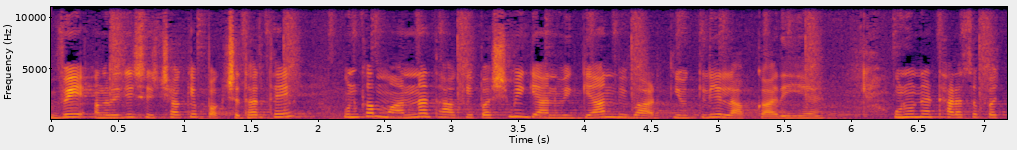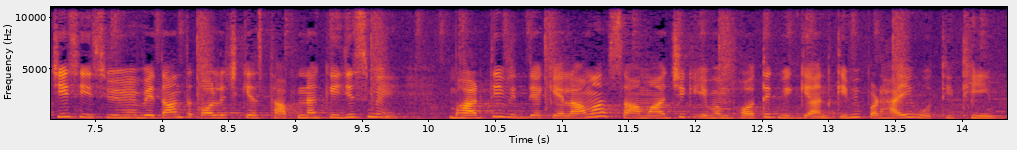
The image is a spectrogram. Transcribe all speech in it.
वे अंग्रेज़ी शिक्षा के पक्षधर थे। उनका मानना था कि पश्चिमी ज्ञान विज्ञान भी भारतीयों के लिए लाभकारी है। उन्होंने 1825 ईस्वी में वेदांत कॉलेज की स्थापना की, जिसमें भारतीय विद्या के अलावा सामाजिक एवं भौतिक विज्ञान की भी पढ़ाई होती थी।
